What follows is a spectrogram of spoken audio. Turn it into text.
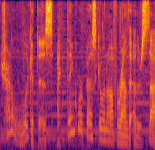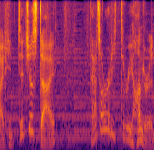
Trying to look at this, I think we're best going off around the other side. He did just die. That's already 300.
